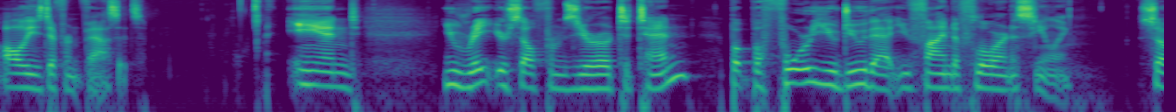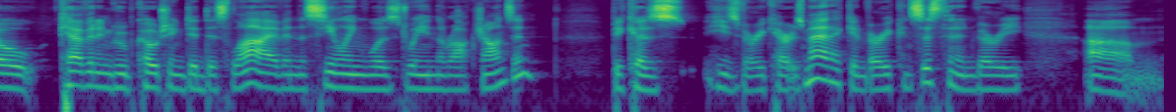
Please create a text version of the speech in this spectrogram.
all these different facets. And you rate yourself from zero to 10, but before you do that, you find a floor and a ceiling. So Kevin in group coaching did this live, and the ceiling was Dwayne The Rock Johnson because he's very charismatic and very consistent and very um,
